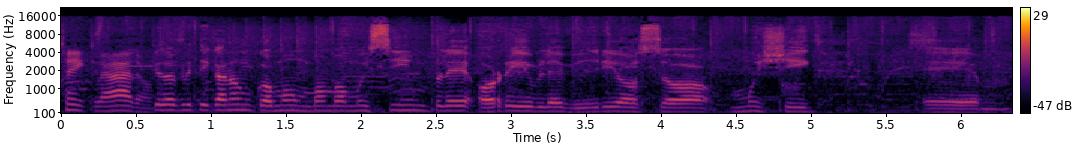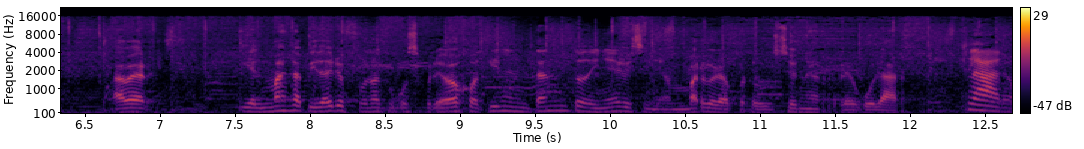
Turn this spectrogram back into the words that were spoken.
Sí, claro. Que lo criticaron como un bombo muy simple, horrible, vidrioso, muy chic. Eh, a ver, y el más lapidario fue uno que puso por abajo, tienen tanto dinero y sin embargo la producción es regular. Claro.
